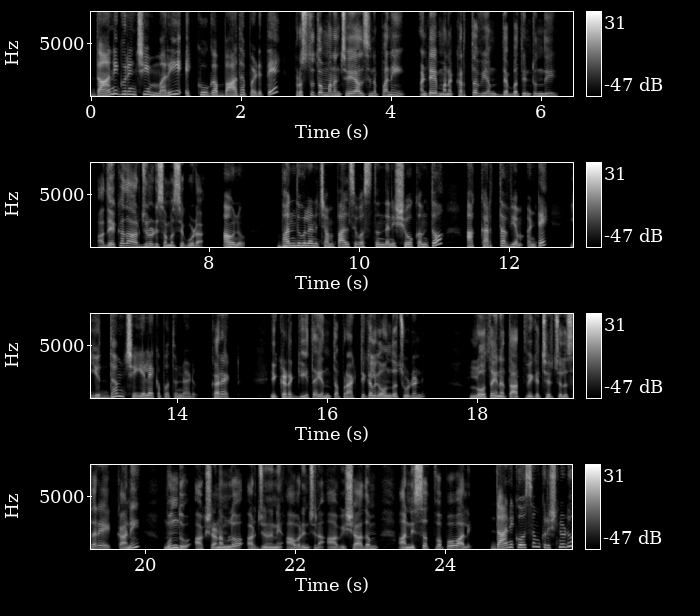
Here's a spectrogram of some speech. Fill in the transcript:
దాని గురించి మరీ ఎక్కువగా బాధపడితే ప్రస్తుతం మనం చేయాల్సిన పని అంటే మన కర్తవ్యం దెబ్బతింటుంది. అదే కదా అర్జునుడి సమస్య కూడా. అవును. బంధువులను చంపాల్సి వస్తుందని శోకంతో ఆ కర్తవ్యం అంటే యుద్ధం చెయ్యలేకపోతున్నాడు కరెక్ట్. ఇక్కడ గీత ఎంత ప్రాక్టికల్గా ఉందో చూడండి. లోతైన తాత్విక చర్చలు సరే కాని ముందు ఆ క్షణంలో అర్జునుని ఆవరించిన ఆ విషాదం ఆ నిస్సత్వ పోవాలి. దానికోసం కృష్ణుడు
